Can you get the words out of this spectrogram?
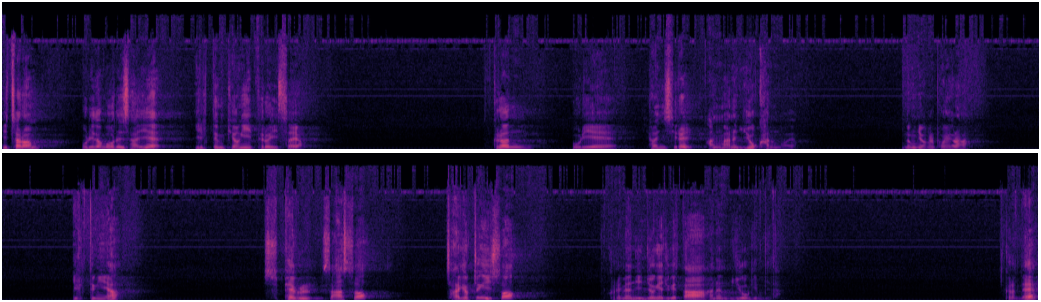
이처럼 우리도 모르는 사이에 1등 병이 들어 있어요. 그런 우리의 현실을 악마는 유혹하는 거예요. 능력을 보여라. 1등이야? 스펙을 쌓았어? 자격증이 있어? 그러면 인정해 주겠다 하는 유혹입니다. 그런데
